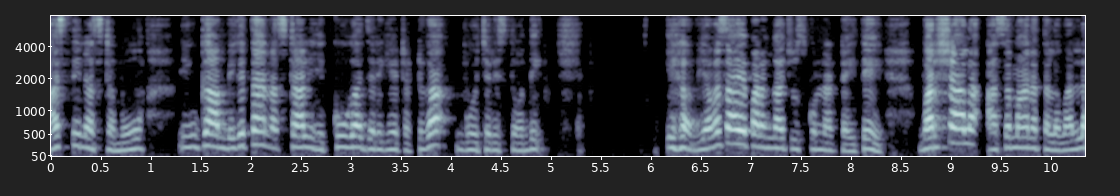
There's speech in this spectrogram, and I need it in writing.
ఆస్తి నష్టము ఇంకా మిగతా నష్టాలు ఎక్కువగా జరిగేటట్టుగా గోచరిస్తోంది. ఇక వ్యవసాయ పరంగా చూసుకున్నట్టయితే వర్షాల అసమానతల వల్ల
